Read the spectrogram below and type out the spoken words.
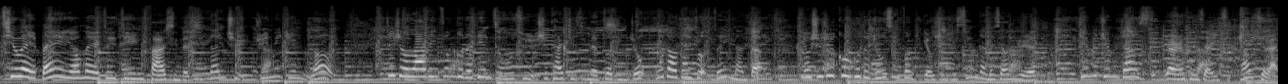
七位，板野由美最近发行的新单曲《Dreamy Dream Love》。这首拉丁风格的电子舞曲是她至今的作品中舞蹈动作最难的，有时是酷酷的中性风，有时是性感的小女人。Dreamy Dream Dance 让人很想一起跳起来。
